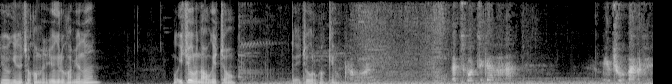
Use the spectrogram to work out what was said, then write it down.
여기는 잠깐만요. 여기로 가면은 뭐 이쪽으로 나오겠죠. 또 이쪽으로 갈게요. Together, huh? Mutual benefit.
